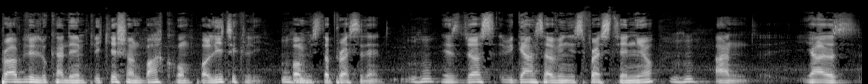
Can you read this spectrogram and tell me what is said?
probably look at the implication back home politically for mm-hmm. Mr. President. Mm-hmm. He's just began serving his first tenure and he has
